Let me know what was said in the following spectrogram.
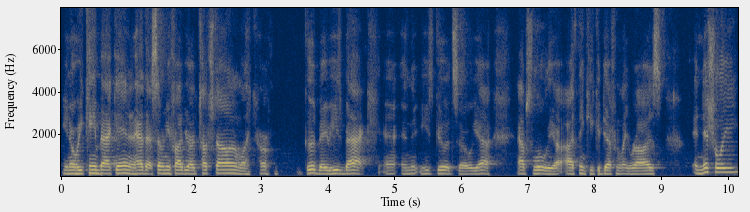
you know, he came back in and had that 75 yard touchdown. I'm like, oh, good, baby, he's back and, and, he's good. So yeah, absolutely, I, I think he could definitely rise. Initially,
